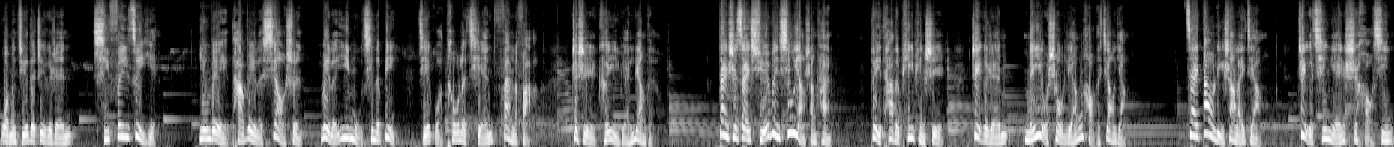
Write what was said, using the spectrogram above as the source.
我们觉得这个人其非罪也，因为他为了孝顺，为了医母亲的病，结果偷了钱，犯了法，这是可以原谅的。但是在学问修养上看，对他的批评是，这个人没有受良好的教养。在道理上来讲，这个青年是好心，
